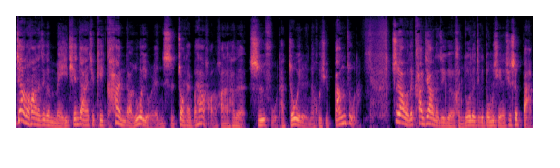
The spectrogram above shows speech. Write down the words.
这样的话呢，这个每一天大家就可以看到，如果有人是状态不太好的话呢，他的师傅，他周围的人呢会去帮助他。实际上，我在看这样的这个很多的这个东西呢，就是把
